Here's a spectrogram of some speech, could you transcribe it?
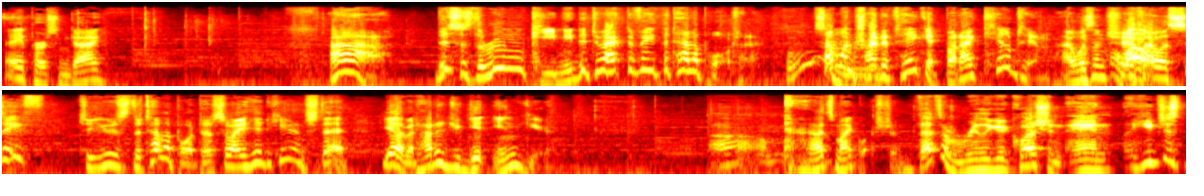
Hey, person guy. Ah, this is the rune key needed to activate the teleporter. Someone tried to take it, but I killed him. I wasn't sure if wow. I was safe to use the teleporter, so I hid here instead. Yeah, but how did you get in here? Um, that's my question. That's a really good question, and he just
